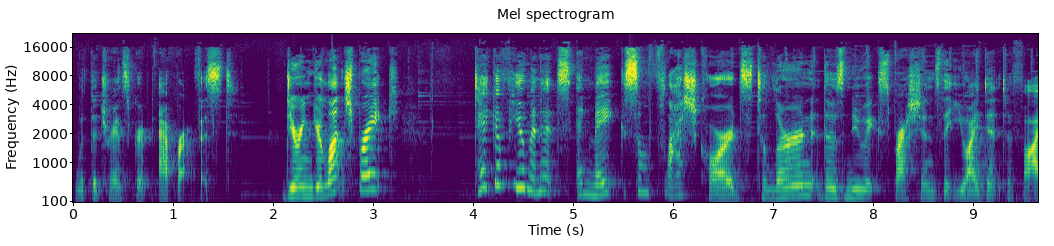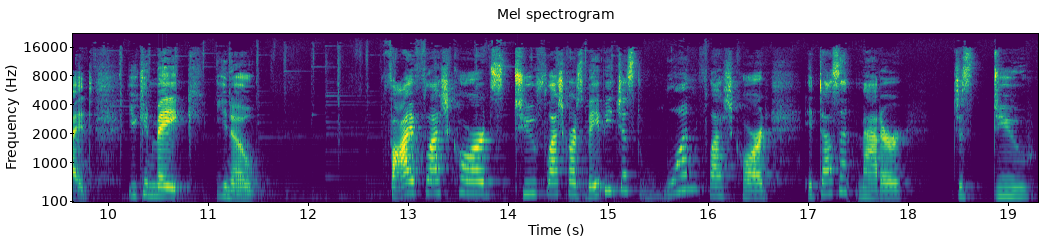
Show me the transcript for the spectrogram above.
with the transcript at breakfast. During your lunch break, take a few minutes and make some flashcards to learn those new expressions that you identified. You can make, you know, five flashcards, two flashcards, maybe just one flashcard. It doesn't matter. Just do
